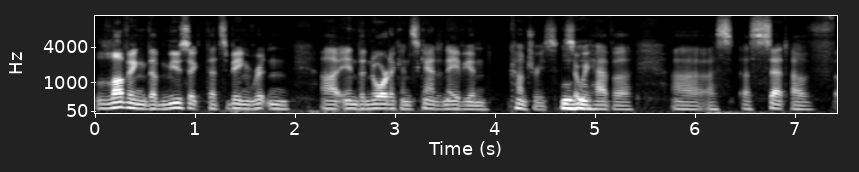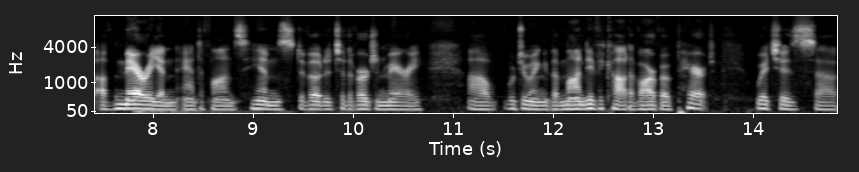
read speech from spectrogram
loving the music that's being written uh, in the Nordic and Scandinavian countries. Mm-hmm. So we have a, uh, a, a, set of, of Marian antiphons, hymns devoted to the Virgin Mary. Uh, we're doing the Magnificat of Arvo Pärt, which is uh,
